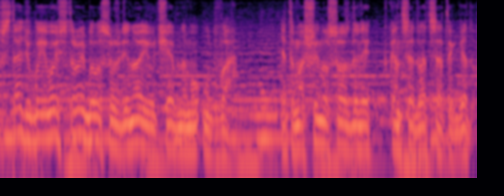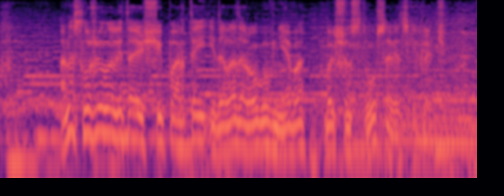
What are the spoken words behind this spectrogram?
Встать в боевой строй было суждено и учебному У-2. Эту машину создали в конце 20-х годов. Она служила летающей партой и дала дорогу в небо большинству советских летчиков.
